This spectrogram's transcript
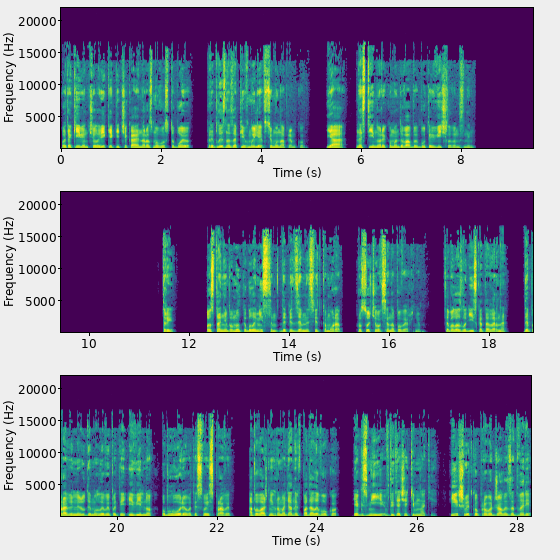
Отакий він чоловік, який чекає на розмову з тобою приблизно за півмилі в цьому напрямку. Я настійно рекомендував би бути ввічливим з ним. 3. Остання помилка була місцем, де підземний світ Камора просочувався на поверхню. Це була злодійська таверна, де правильні люди могли випити і вільно обговорювати свої справи, а поважні громадяни впадали в око, як змії в дитячій кімнаті, і їх швидко проводжали за двері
